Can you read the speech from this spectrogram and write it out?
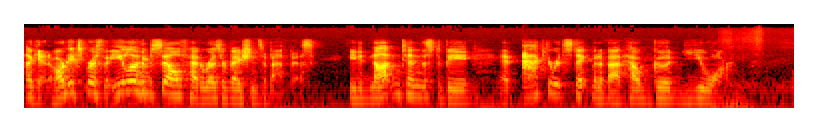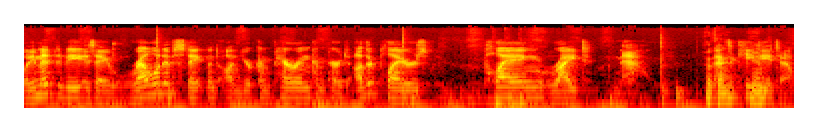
Again, I've already expressed that Elo himself had reservations about this. He did not intend this to be an accurate statement about how good you are. What he meant to be is a relative statement on your comparing compared to other players playing right now. Okay. That's a key yeah. detail.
